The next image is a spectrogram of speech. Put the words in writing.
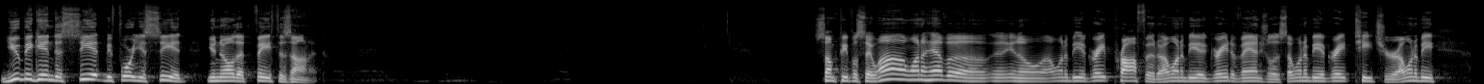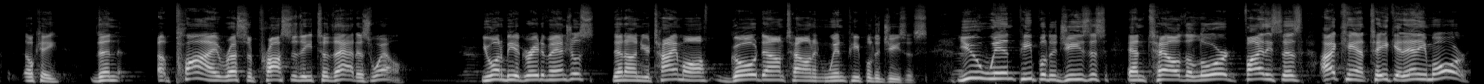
you begin to see it before you see it, you know that faith is on it. Some people say, well, I want to have a, you know, I want to be a great prophet. I want to be a great evangelist. I want to be a great teacher. I want to be okay, then apply reciprocity to that as well. You want to be a great evangelist? Then on your time off, go downtown and win people to Jesus. You win people to Jesus and tell the Lord, finally says, I can't take it anymore.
